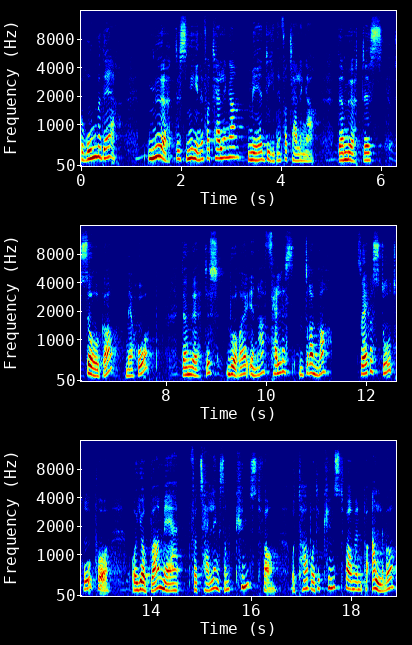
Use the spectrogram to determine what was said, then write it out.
rommet der møtes mine fortellinger med dine fortellinger. Der møtes sorger med håp. Der møtes våre gjerne felles drømmer. Så jeg har stor tro på å jobbe med fortelling som kunstform. Og ta både kunstformen på alvor,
